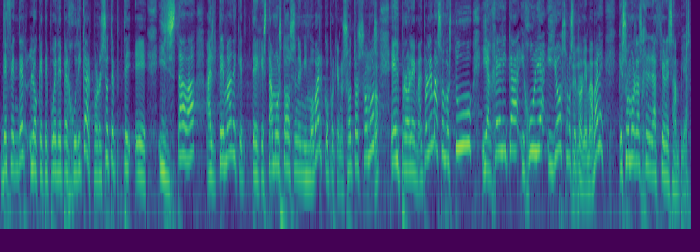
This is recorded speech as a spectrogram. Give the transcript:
defender lo que te puede perjudicar. Por eso te, te, eh, instaba al tema de que, de que estamos todos en el mismo barco, porque nosotros somos Claro. el problema. El problema somos tú y Angélica y Julia y yo somos el problema, ¿vale? Que somos las generaciones amplias.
